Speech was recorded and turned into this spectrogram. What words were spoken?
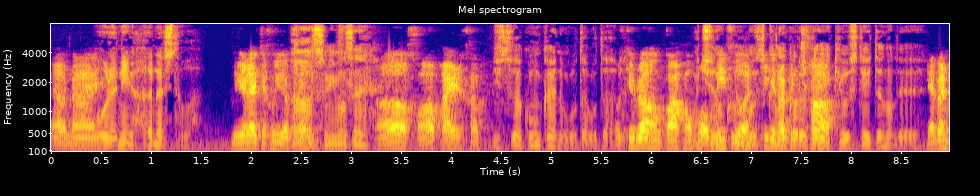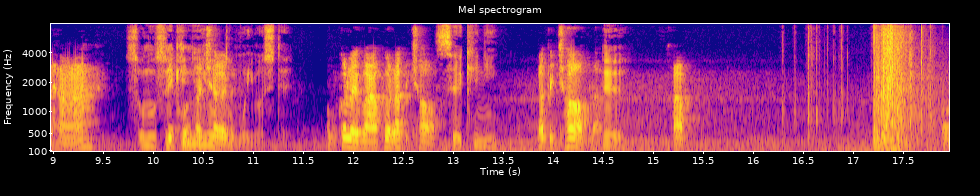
แล้วนาย 俺に話とは มีอะไรจะคุยกับฉัน ああすみません เออขออภัยนะครับ 実は今回のごたごた ผมคิดว่าองค์กรของ う ผม ち มี の ส่วน 軍も ที่ 少 จะ な รับ か ผิ ら ดชอบ ず影響していたので ในปัญหา その責任をと思いまして ผมก็เลยมาเพื่อรับผิดชอบ 責任 รับผิดชอบเหรอ ええ ครับโอ้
